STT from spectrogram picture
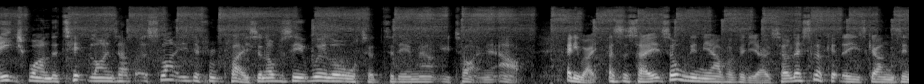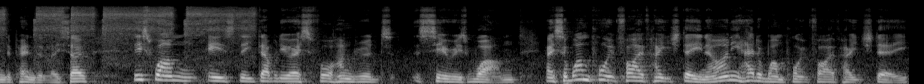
each one, the tip lines up at a slightly different place, and obviously it will alter to the amount you tighten it up. Anyway, as I say, it's all in the other video, so let's look at these guns independently. So this one is the WS400 Series 1. It's a 1.5 HD. Now, I only had a 1.5 HD,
